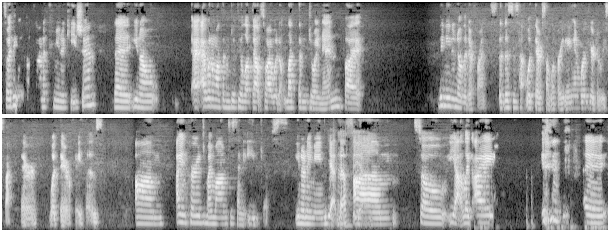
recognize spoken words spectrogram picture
So I think it comes down to communication that, you know, I, I wouldn't want them to feel left out. So I would let them join in. But they need to know the difference that this is what they're celebrating and we're here to respect their what their faith is. Um, I encourage my mom to send Eid gifts. You know what I mean? Yeah, that's yeah. Um, so yeah, like I, I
